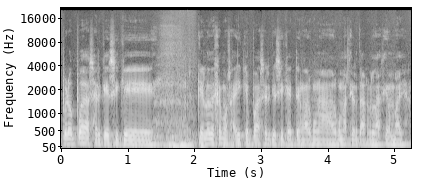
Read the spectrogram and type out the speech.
pero puede ser que sí que, que lo dejemos ahí, que pueda ser que sí que tenga alguna, alguna cierta relación, vaya.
